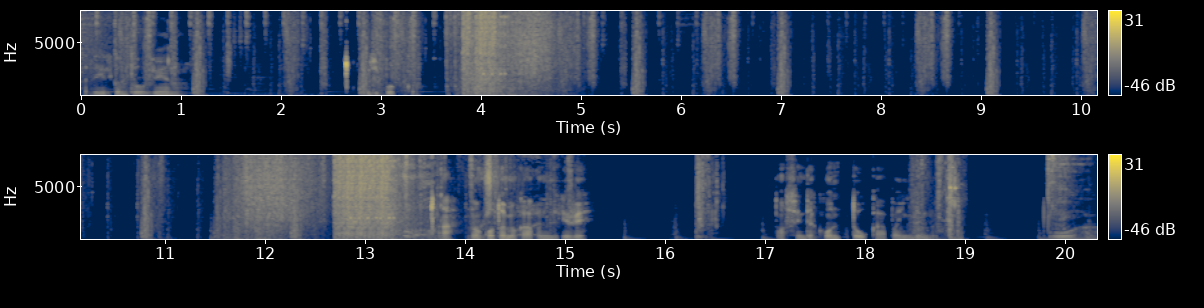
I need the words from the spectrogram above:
Cadê ele que eu não tô vendo? Ficou de boca. Contou meu capa ainda, quer ver? Nossa, ainda contou o capa ainda, mano. Porra.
